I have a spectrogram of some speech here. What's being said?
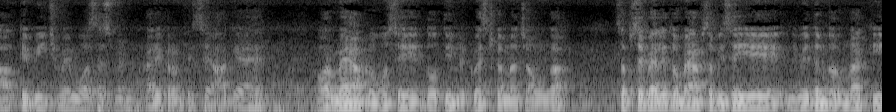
आपके बीच में वो असेसमेंट कार्यक्रम फिर से आ गया है। और मैं आप लोगों से दो तीन रिक्वेस्ट करना चाहूँगा। सबसे पहले तो मैं आप सभी से ये निवेदन करूँगा कि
